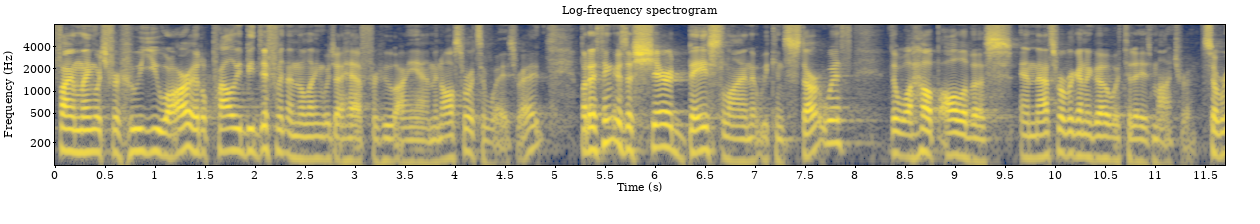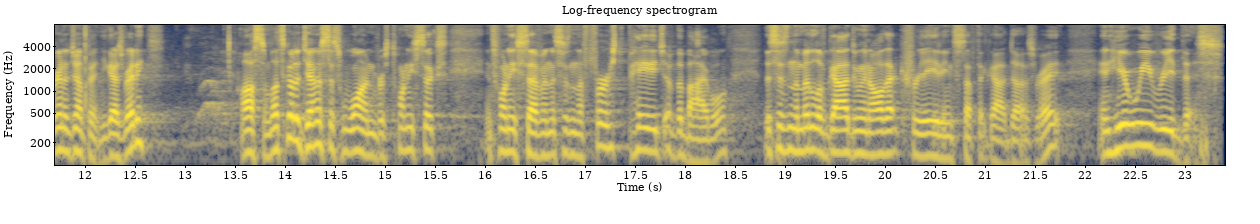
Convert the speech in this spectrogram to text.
find language for who you are, it'll probably be different than the language I have for who I am in all sorts of ways, right? But I think there's a shared baseline that we can start with that will help all of us. And that's where we're going to go with today's mantra. So we're going to jump in. You guys ready? Awesome. Let's go to Genesis 1, verse 26 and 27. This is in the first page of the Bible. This is in the middle of God doing all that creating stuff that God does, right? And here we read this.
